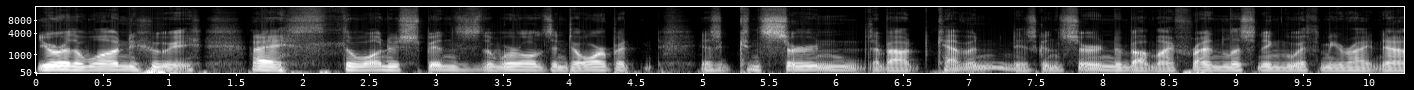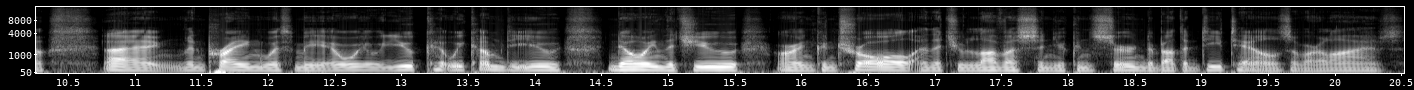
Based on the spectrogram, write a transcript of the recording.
You're the one who, hey, the one who spins the worlds into orbit is concerned about Kevin, is concerned about my friend listening with me right now uh, and praying with me. We, you, we come to you knowing that you are in control and that you love us and you're concerned about the details of our lives.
